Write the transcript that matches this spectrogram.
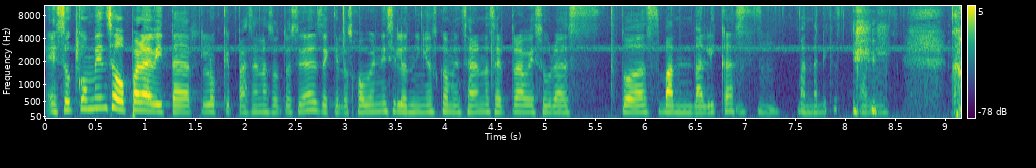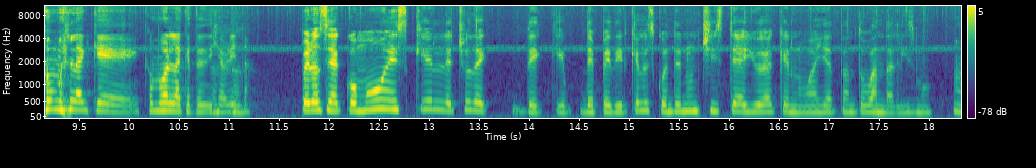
eso comenzó para evitar lo que pasa en las otras ciudades, de que los jóvenes y los niños comenzaran a hacer travesuras todas vandálicas. ¿Vandálicas? Bueno, como la que, como la que te dije ahorita. Pero, o sea, ¿cómo es que el hecho de, de que de pedir que les cuenten un chiste ayuda a que no haya tanto vandalismo? No,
